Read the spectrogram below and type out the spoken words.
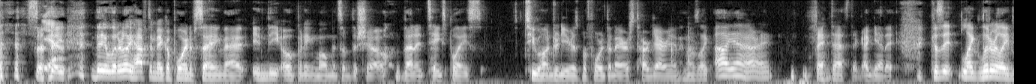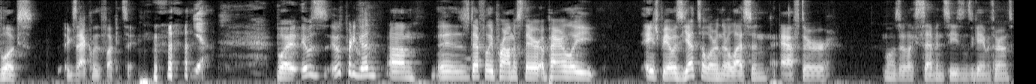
so Yeah. they they literally have to make a point of saying that in the opening moments of the show that it takes place 200 years before Daenerys Targaryen. And I was like, "Oh yeah, all right. Fantastic. I get it." Cuz it like literally looks exactly the fucking same. Yeah. but it was it was pretty good. Um, there's definitely promise there. Apparently, HBO is yet to learn their lesson after what was it like seven seasons of Game of Thrones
